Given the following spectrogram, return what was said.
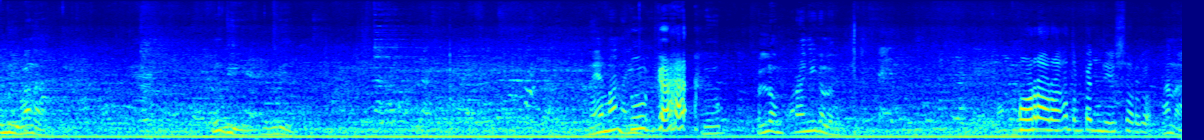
Ini mana? Ini, ini. Nah, yang mana? Buka. Belum, belum. Kalau Orang-orang ketepet di shore kok. mana?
